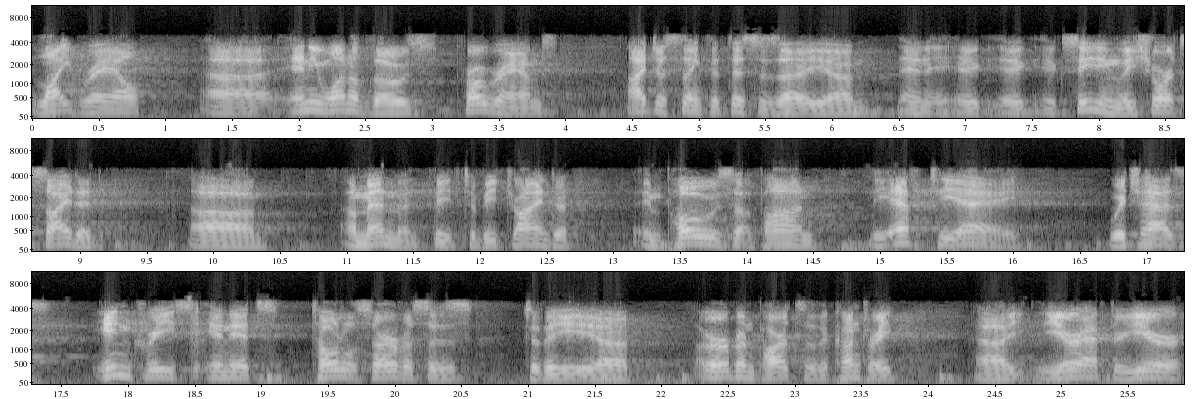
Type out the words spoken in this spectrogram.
light rail, uh, any one of those programs, I just think that this is a, um, an exceedingly short-sighted uh, amendment be, to be trying to impose upon the FTA, which has increase in its total services to the uh, urban parts of the country. Uh, year after year,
